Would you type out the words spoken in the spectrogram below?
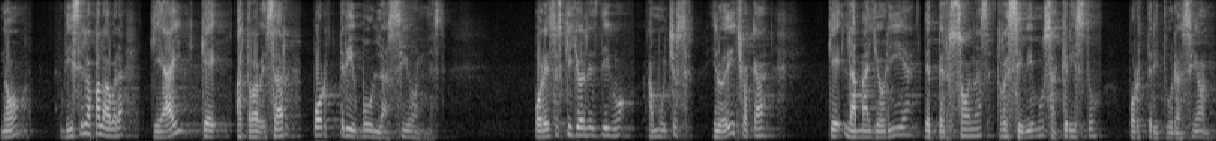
No, dice la palabra que hay que atravesar por tribulaciones. Por eso es que yo les digo a muchos, y lo he dicho acá, que la mayoría de personas recibimos a Cristo por trituración.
